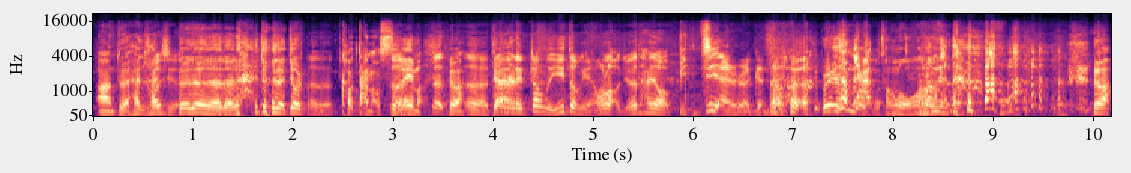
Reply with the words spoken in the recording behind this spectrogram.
啊，对，还还对对对对对对对，就是嗯靠大脑思维嘛，对对吧？嗯，但是那章子怡瞪眼，我老觉得她要比剑似的，跟他们。不是他们俩五层楼啊，对 吧？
